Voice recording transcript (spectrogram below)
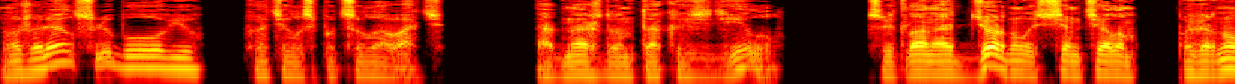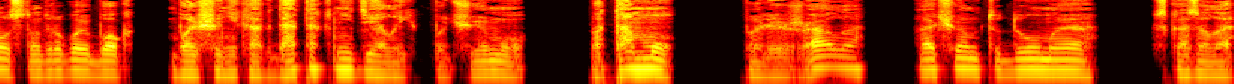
Но жалел с любовью, хотелось поцеловать. Однажды он так и сделал. Светлана отдернулась всем телом, повернулась на другой бок. «Больше никогда так не делай». «Почему?» «Потому». Полежала, о чем-то думая, сказала,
